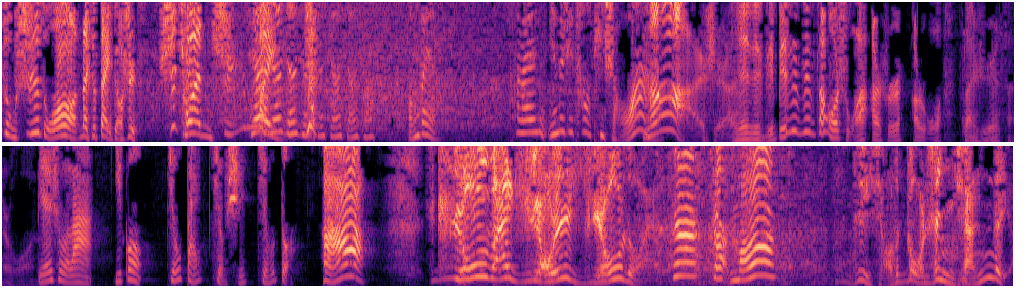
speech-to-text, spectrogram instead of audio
送十朵那就代表是十全十美。行行行行行行行，甭背了，看来您对这套挺熟啊。那是，别别别别别别，当我数啊，二十二十五，三十三十五，别数啦，一共。九百九十九朵啊！九百九十九朵呀！啊？怎么了？这小子够趁钱的呀！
